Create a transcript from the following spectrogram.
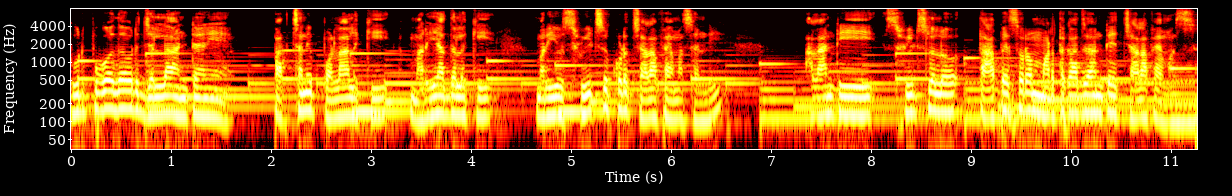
తూర్పుగోదావరి జిల్లా అంటేనే పచ్చని పొలాలకి మర్యాదలకి మరియు స్వీట్స్ కూడా చాలా ఫేమస్ అండి. అలాంటి స్వీట్స్లలో తాపేశ్వరం మడతగాజా అంటే చాలా ఫేమస్.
